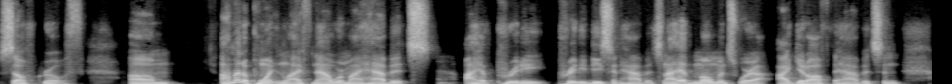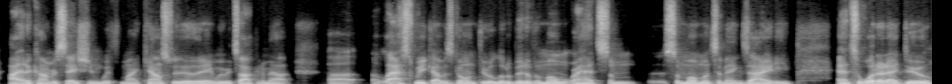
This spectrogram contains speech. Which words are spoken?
self growth. Um, I'm at a point in life now where my habits, I have pretty, pretty decent habits. And I have moments where I, get off the habits. And I had a conversation with my counselor the other day, and we were talking about uh, last week I was going through a little bit of a moment where I had some some moments of anxiety. And so what did I do?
